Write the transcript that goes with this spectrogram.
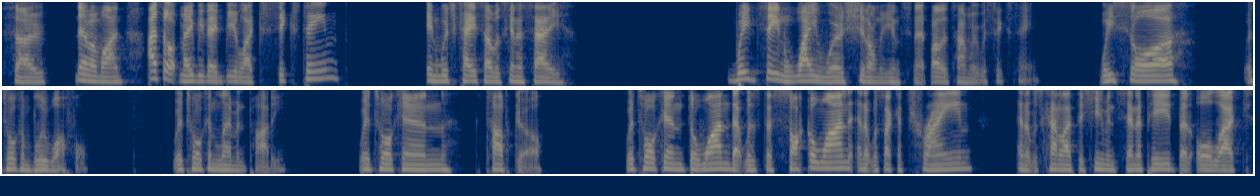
So never mind. I thought maybe they'd be like 16, in which case I was going to say we'd seen way worse shit on the internet by the time we were 16. We saw, we're talking Blue Waffle. We're talking Lemon Party. We're talking Tub Girl. We're talking the one that was the soccer one, and it was like a train, and it was kind of like the human centipede, but all like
